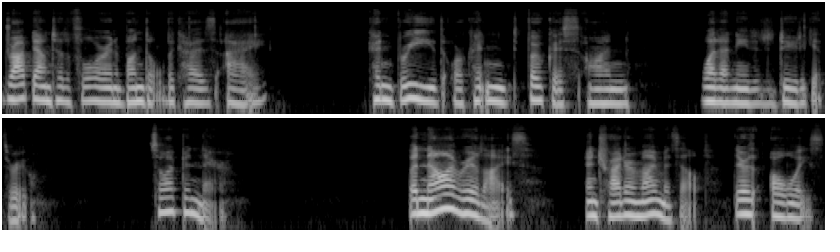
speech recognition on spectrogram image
drop down to the floor in a bundle because I couldn't breathe or couldn't focus on what I needed to do to get through. So I've been there. But now I realize and try to remind myself there's always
